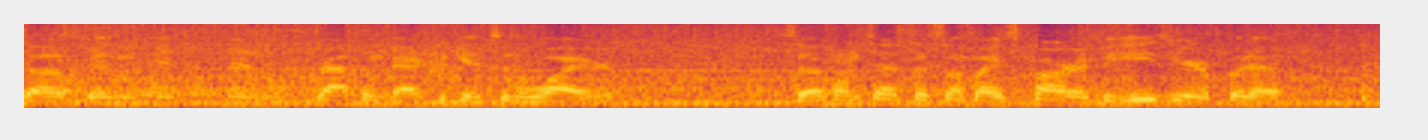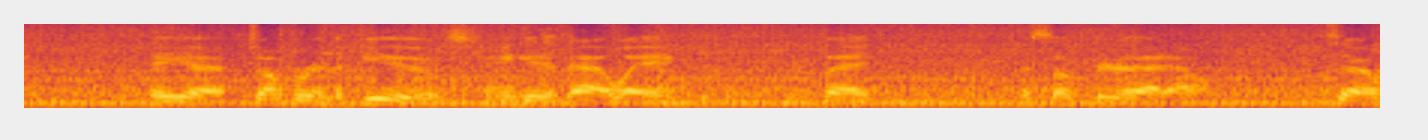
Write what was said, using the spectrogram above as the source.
stuff and, and, and wrapping back to get to the wire. So if I'm testing somebody's car it'd be easier to put a a uh, jumper in the fuse and get it that way. But let's still figure that out. So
